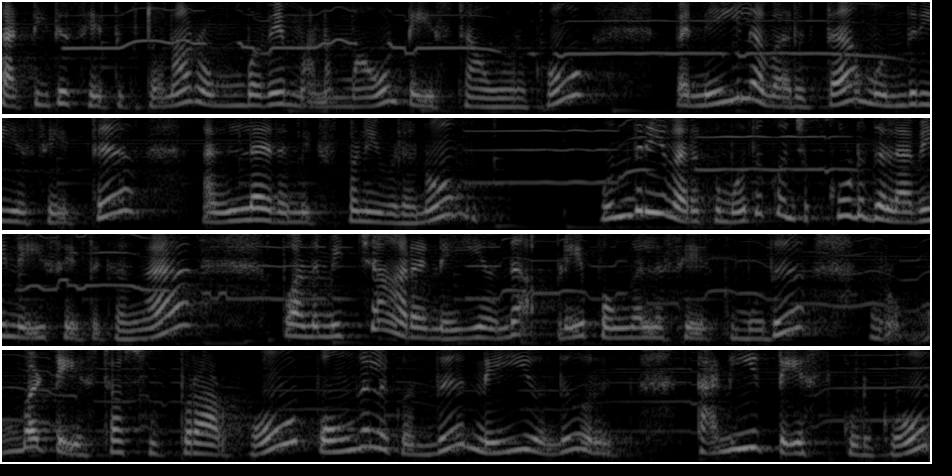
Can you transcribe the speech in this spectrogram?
தட்டிட்டு சேர்த்துக்கிட்டோன்னா ரொம்பவே மனமாகவும் டேஸ்ட்டாகவும் இருக்கும். இப்போ நெய்யில் வறுத்த முந்திரியை சேர்த்து நல்லா இதை மிக்ஸ் பண்ணி விடணும். முந்திரி வறுக்கும் போது கொஞ்சம் கூடுதலாகவே நெய் சேர்த்துக்கோங்க. இப்போ அந்த மிச்சம் ஆற நெய்யை வந்து அப்படியே பொங்கலில் சேர்க்கும் போது ரொம்ப டேஸ்ட்டாக சூப்பராக இருக்கும். பொங்கலுக்கு வந்து நெய் வந்து ஒரு தனி டேஸ்ட் கொடுக்கும்.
